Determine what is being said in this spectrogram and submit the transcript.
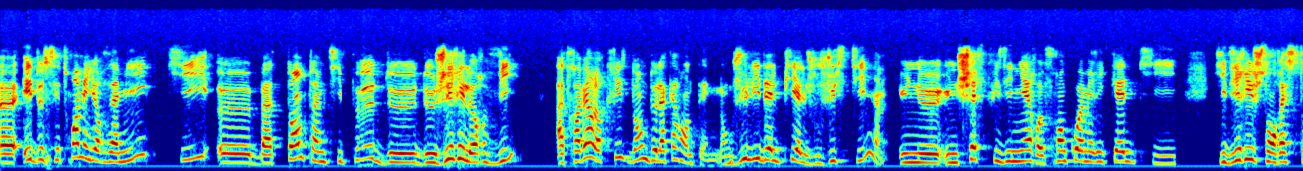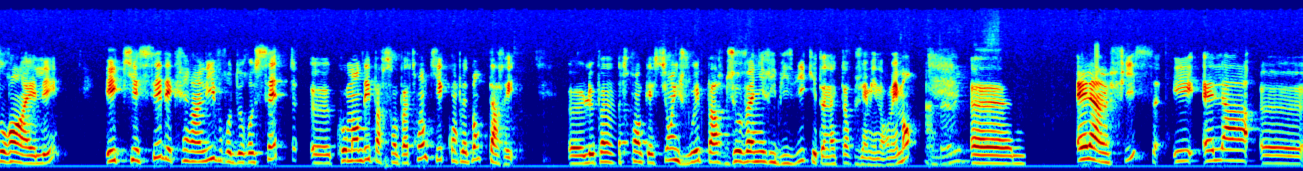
euh, et de ses trois meilleurs amis qui bah, tentent un petit peu de, de gérer leur vie à travers leur crise donc, de la quarantaine. Donc, Julie Delpy, elle joue Justine, une, une chef cuisinière franco-américaine qui, qui dirige son restaurant à LA et qui essaie d'écrire un livre de recettes commandé par son patron qui est complètement taré. Euh, le patron en question est joué par Giovanni Ribisi, qui est un acteur que j'aime énormément. Ah bah oui. Euh, elle a un fils et elle a euh,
